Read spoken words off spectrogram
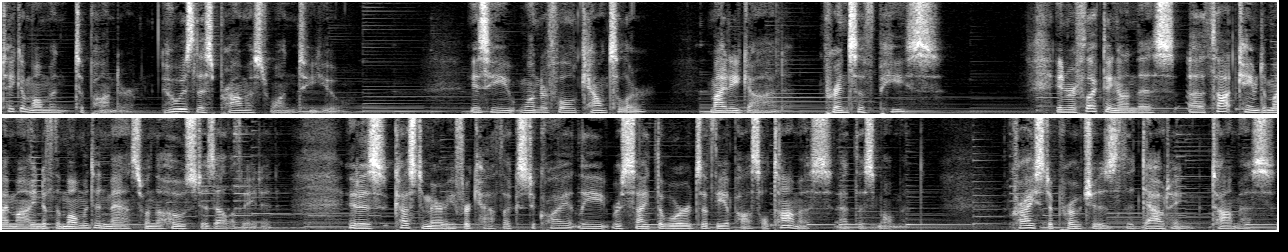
Take a moment to ponder. Who is this promised one to you? Is he wonderful counselor, mighty God, Prince of Peace? In reflecting on this, a thought came to my mind of the moment in Mass when the host is elevated. It is customary for Catholics to quietly recite the words of the Apostle Thomas at this moment. Christ approaches the doubting Thomas,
